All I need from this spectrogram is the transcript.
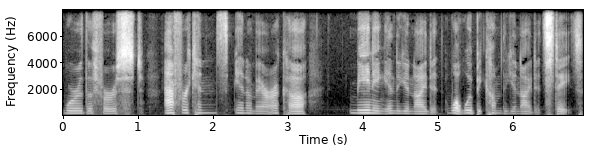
were the first Africans in America, meaning in the United, what would become the United States.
